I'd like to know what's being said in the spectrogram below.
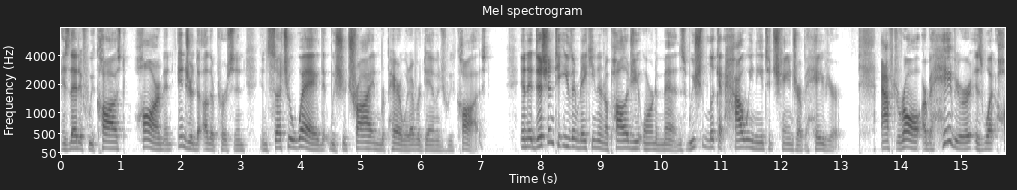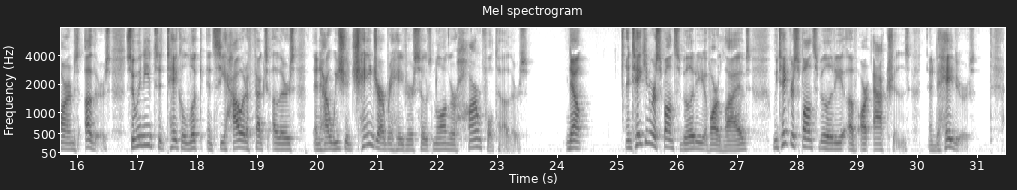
is that if we caused harm and injured the other person in such a way that we should try and repair whatever damage we've caused. In addition to either making an apology or an amends, we should look at how we need to change our behavior. After all, our behavior is what harms others. So we need to take a look and see how it affects others and how we should change our behavior so it's no longer harmful to others. Now, in taking responsibility of our lives, we take responsibility of our actions and behaviors.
